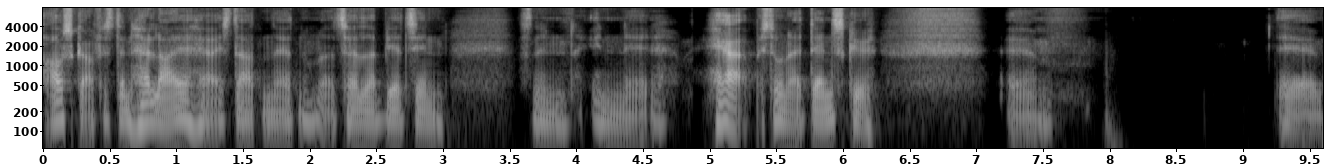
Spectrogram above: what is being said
afskaffes den her leje her i starten af 1800-tallet og bliver til en sådan en, en øh, uh, her bestående af danske øh, øh,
